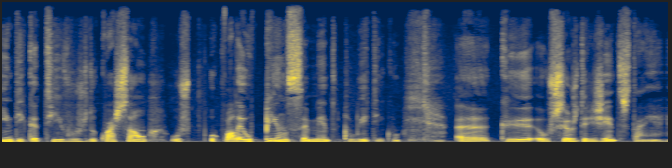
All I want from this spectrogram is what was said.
indicativos de quais são os, qual é o pensamento político uh, que os seus dirigentes têm.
